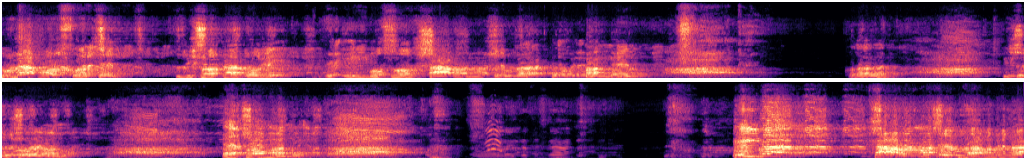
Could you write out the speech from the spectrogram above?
রোজা করেছেন। যদি সরকার বলে যে এই বছর শাবান মাসে রোজা রাখতে হবে, মানবেন? এইবার শাবান মাসে রোজা মানবেন না?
